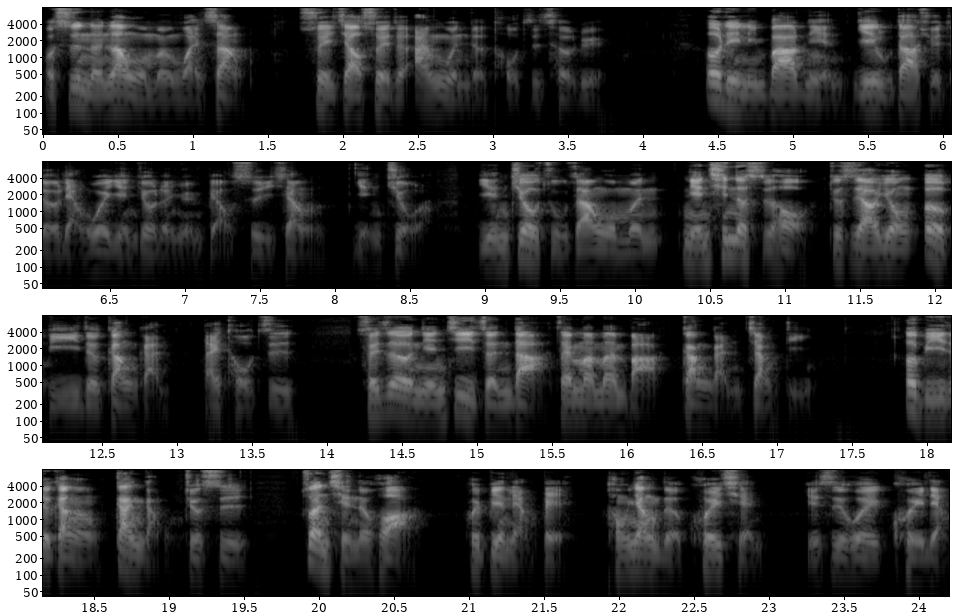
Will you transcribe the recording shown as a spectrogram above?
而是能让我们晚上睡觉睡得安稳的投资策略。二零零八年，耶鲁大学的两位研究人员表示一项研究啊，研究主张我们年轻的时候就是要用二比一的杠杆来投资，随着年纪增大，再慢慢把杠杆降低。二比一的杠杆，杠杆就是赚钱的话会变两倍，同样的亏钱。也是会亏两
